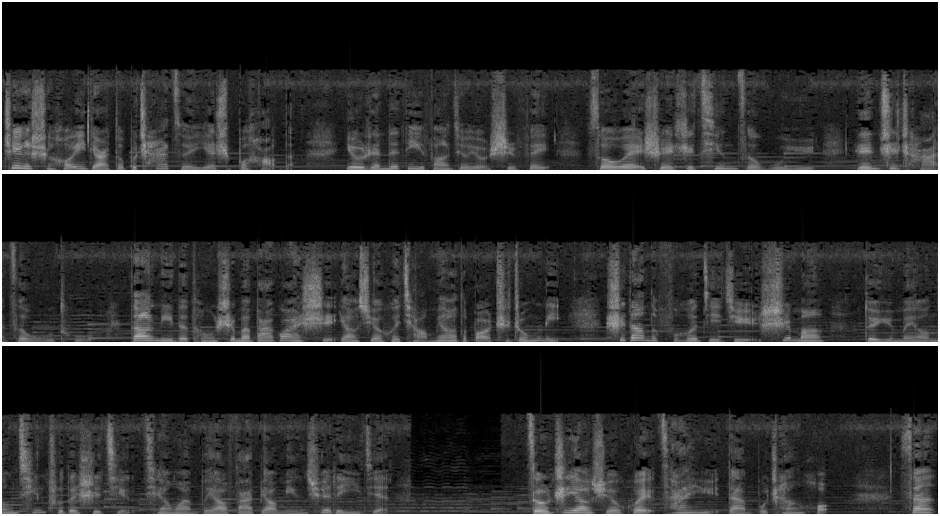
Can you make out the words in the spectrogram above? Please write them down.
这个时候一点都不插嘴也是不好的。有人的地方就有是非。所谓水至清则无鱼，人至察则无徒。当你的同事们八卦时，要学会巧妙地保持中立，适当的附和几句“是吗”。对于没有弄清楚的事情，千万不要发表明确的意见。总之，要学会参与但不掺和。三。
